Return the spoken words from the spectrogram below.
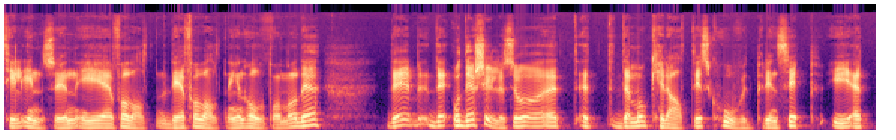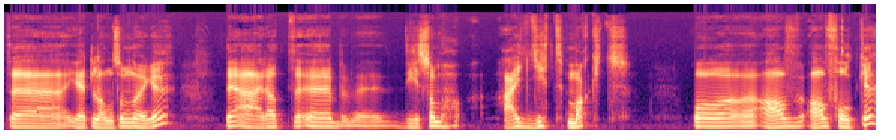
til innsyn i forvaltning, det forvaltningen holder på med. Og det, det, det, og det skyldes jo et, et demokratisk hovedprinsipp i et, uh, i et land som Norge. Det er at uh, de som er gitt makt og av, av folket,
